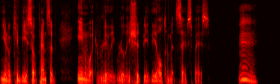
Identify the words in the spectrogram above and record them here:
you know can be so pensive in what really really should be the ultimate safe space mm.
